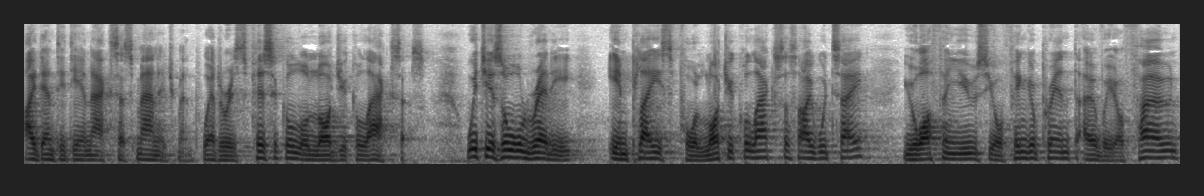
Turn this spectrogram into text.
identity and access management, whether it's physical or logical access which is already in place for logical access, I would say. You often use your fingerprint over your phone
